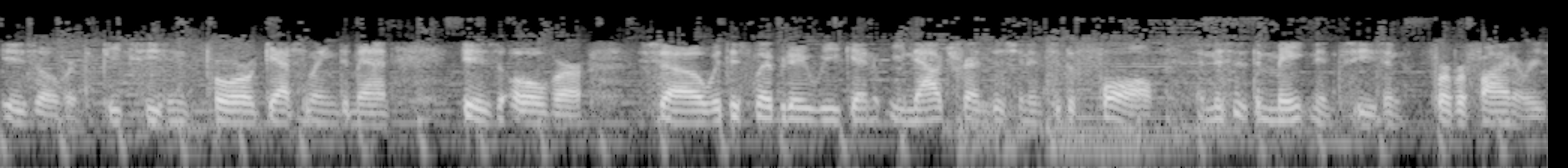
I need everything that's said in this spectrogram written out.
is over. The peak season for gasoline demand is over. So with this Labor Day weekend, we now transition into the fall, and this is the maintenance season for refineries.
